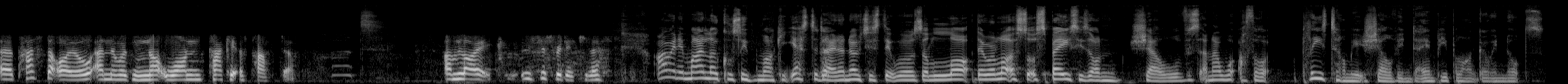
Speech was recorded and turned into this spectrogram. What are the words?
uh, pasta aisle and there was not one packet of pasta. What? I'm like, it's just ridiculous. I went in my local supermarket yesterday and I noticed it was a lot. There were a lot of sort of spaces on shelves, and I, w- I thought, please tell me it's shelving day and people aren't going nuts.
